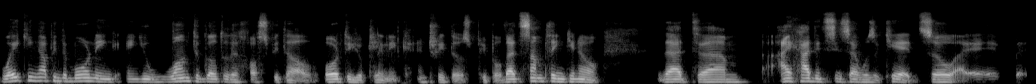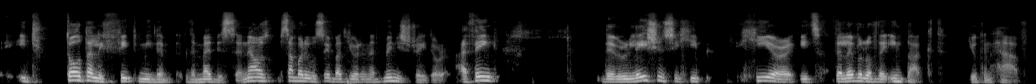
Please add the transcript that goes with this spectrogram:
waking up in the morning and you want to go to the hospital or to your clinic and treat those people. That's something you know that um, I had it since I was a kid. So I, it totally fit me the, the medicine. Now somebody will say, but you're an administrator. I think the relationship here it's the level of the impact you can have.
